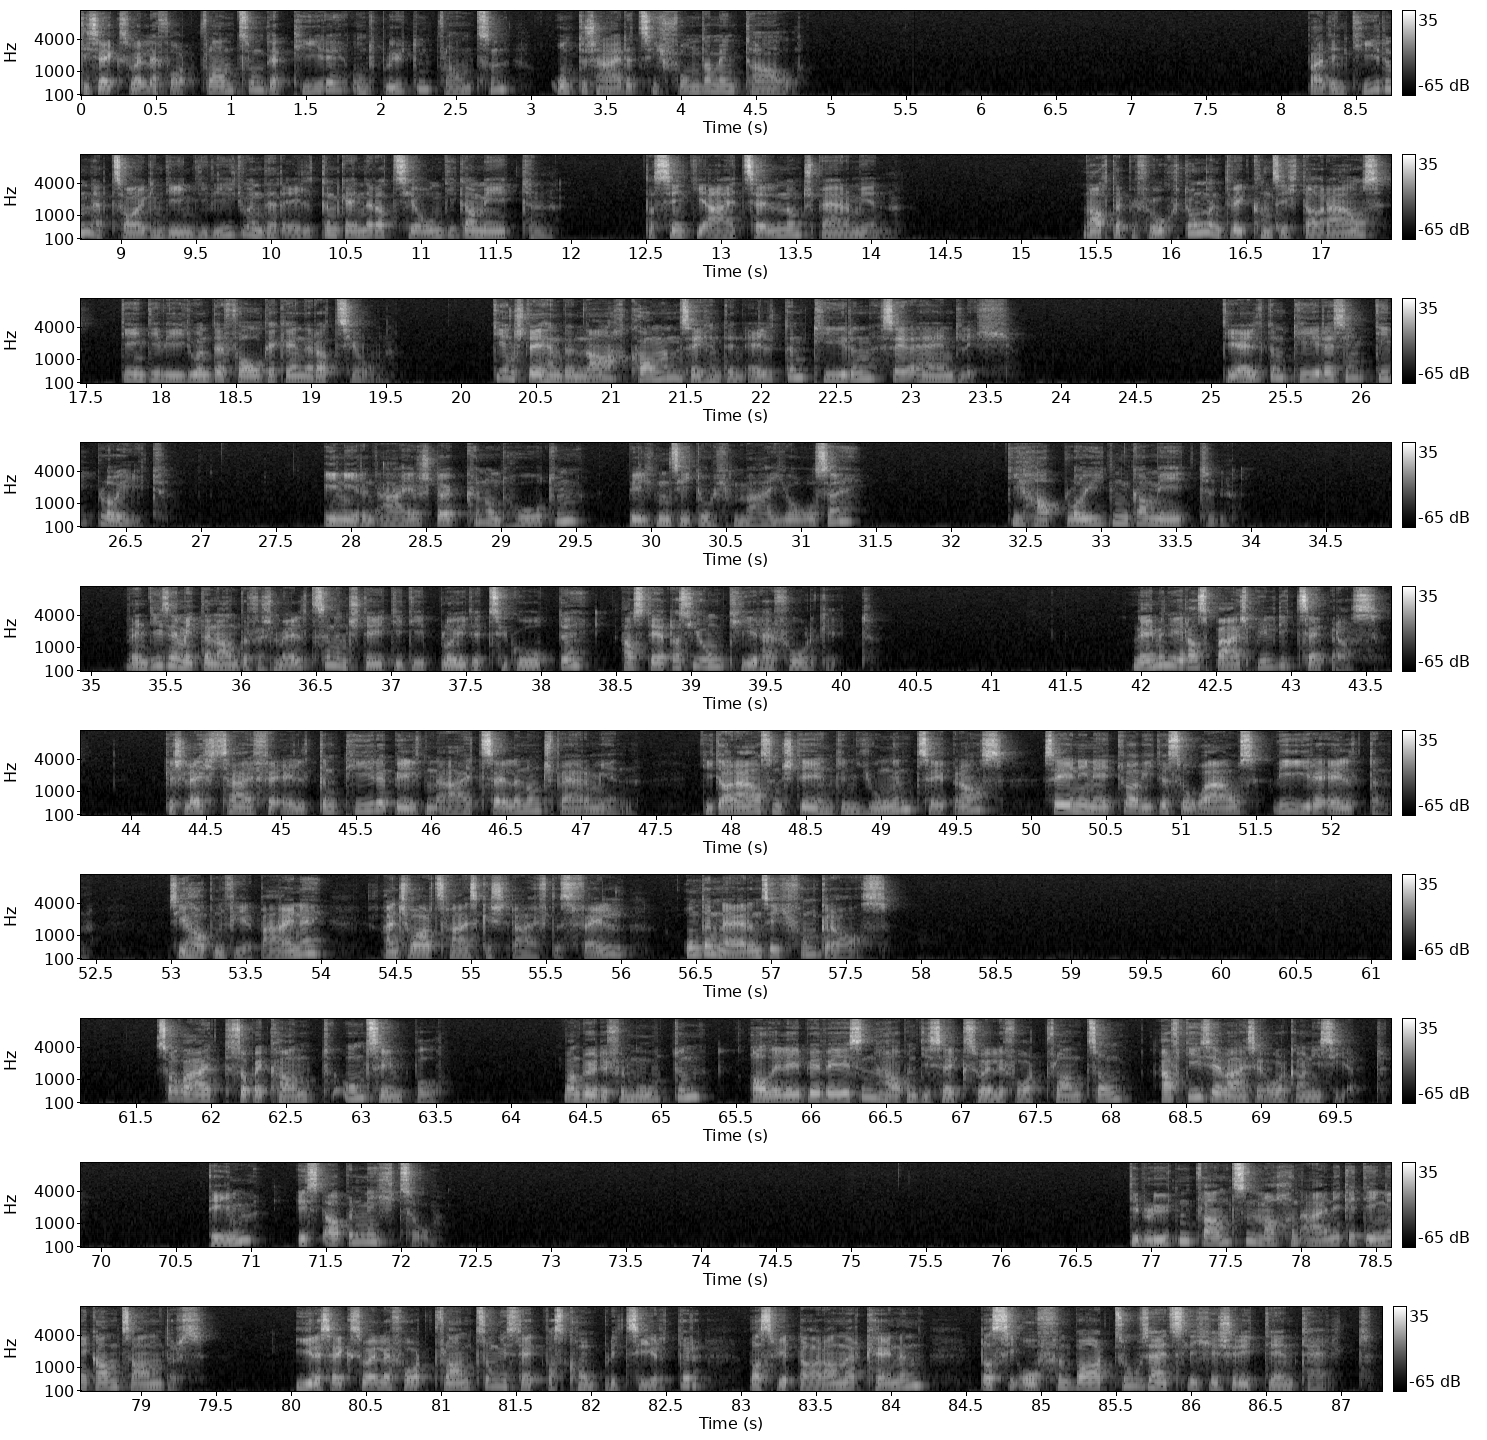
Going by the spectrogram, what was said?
Die sexuelle Fortpflanzung der Tiere und Blütenpflanzen unterscheidet sich fundamental. Bei den Tieren erzeugen die Individuen der Elterngeneration die Gameten. Das sind die Eizellen und Spermien. Nach der Befruchtung entwickeln sich daraus die Individuen der Folgegeneration. Die entstehenden Nachkommen sehen den Elterntieren sehr ähnlich. Die Elterntiere sind diploid. In ihren Eierstöcken und Hoden bilden sie durch Meiose die haploiden Gameten. Wenn diese miteinander verschmelzen, entsteht die diploide Zygote, aus der das Jungtier hervorgeht. Nehmen wir als Beispiel die Zebras. Geschlechtsreife Elterntiere bilden Eizellen und Spermien. Die daraus entstehenden jungen Zebras sehen in etwa wieder so aus wie ihre Eltern. Sie haben vier Beine, ein schwarz-weiß gestreiftes Fell und ernähren sich von Gras. Soweit so bekannt und simpel. Man würde vermuten, alle Lebewesen haben die sexuelle Fortpflanzung auf diese Weise organisiert. Dem ist aber nicht so. Die Blütenpflanzen machen einige Dinge ganz anders. Ihre sexuelle Fortpflanzung ist etwas komplizierter, was wir daran erkennen, dass sie offenbar zusätzliche Schritte enthält.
